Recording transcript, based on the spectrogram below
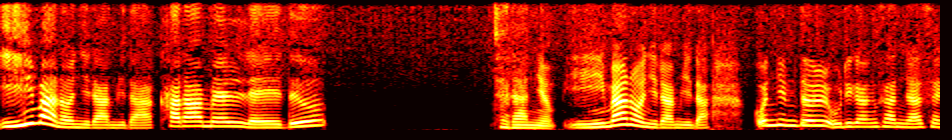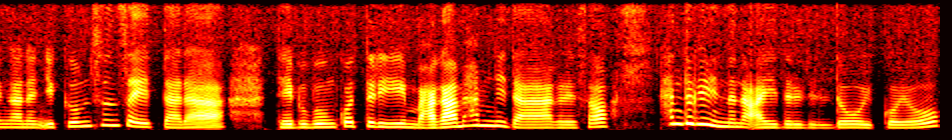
2만 원이랍니다. 카라멜 레드 제라늄 2만 원이랍니다. 꽃님들 우리 강산 야생하는 입금 순서에 따라 대부분 꽃들이 마감합니다. 그래서 한두 개 있는 아이들도 있고요.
